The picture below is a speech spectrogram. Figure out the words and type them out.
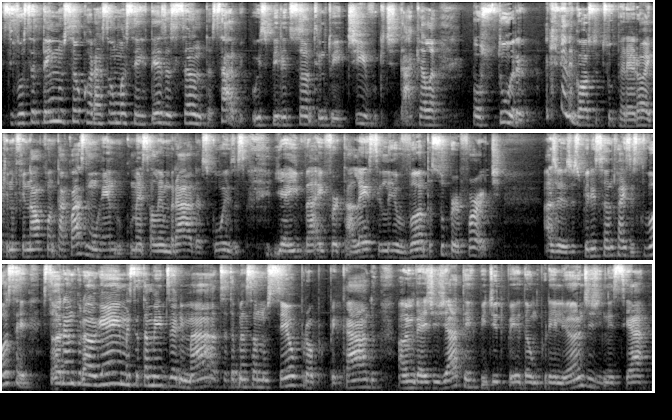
se você tem no seu coração uma certeza santa, sabe? O Espírito Santo intuitivo que te dá aquela postura, aquele negócio de super-herói que no final, quando tá quase morrendo, começa a lembrar das coisas e aí vai, fortalece, levanta super forte. Às vezes o Espírito Santo faz isso com você. Você está orando por alguém, mas você está meio desanimado, você está pensando no seu próprio pecado, ao invés de já ter pedido perdão por ele antes de iniciar.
